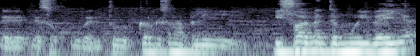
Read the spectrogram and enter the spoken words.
de, su juventud. Creo que es una peli visualmente muy bella,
